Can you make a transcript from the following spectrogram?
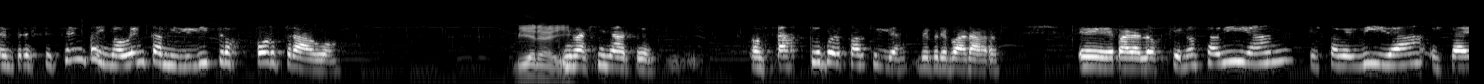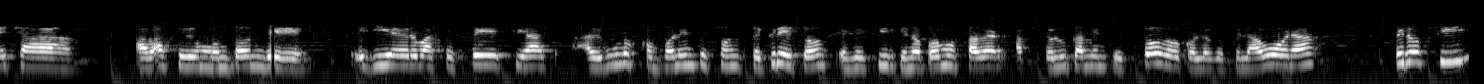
entre 60 y 90 mililitros por trago. Bien ahí. Imagínate. O sea, súper fácil de preparar. Eh, para los que no sabían, esta bebida está hecha a base de un montón de hierbas, especias, algunos componentes son secretos, es decir, que no podemos saber absolutamente todo con lo que se elabora, pero sí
